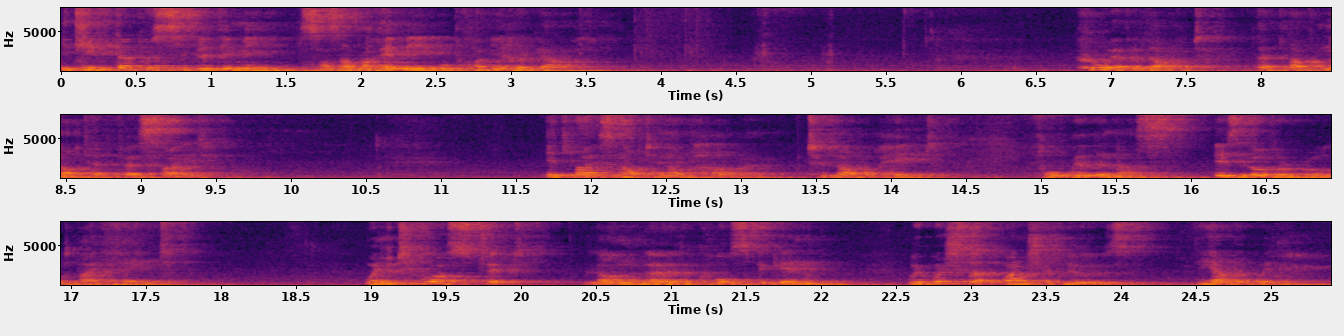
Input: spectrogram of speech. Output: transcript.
et qu'il est impossible d'aimer sans avoir aimé au premier regard. Who ever loved that loved not at first sight? It lies not in our power to love or hate, for will in us is overruled by fate. When two are stripped, long ere the course begin, we wish that one should lose, the other win.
